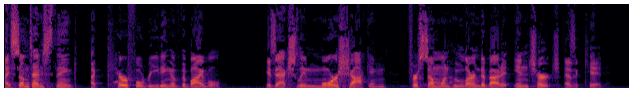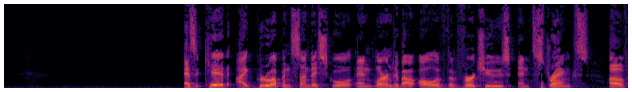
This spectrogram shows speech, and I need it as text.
I sometimes think a careful reading of the Bible is actually more shocking for someone who learned about it in church as a kid. As a kid, I grew up in Sunday school and learned about all of the virtues and strengths of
